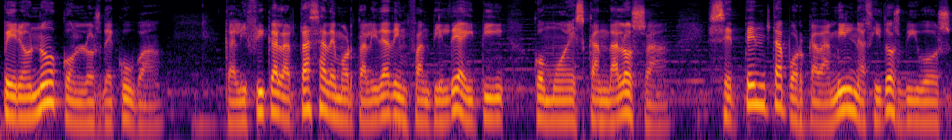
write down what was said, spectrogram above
pero no con los de Cuba. Califica la tasa de mortalidad infantil de Haití como escandalosa 70 por cada mil nacidos vivos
